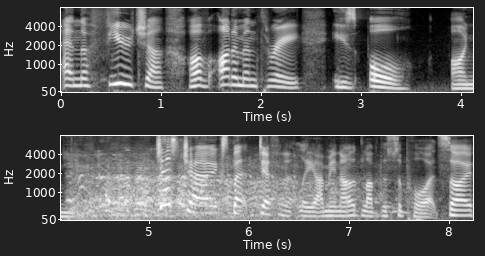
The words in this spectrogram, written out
and the future of Ottoman 3 is all on you. Just jokes, but definitely, I mean, I would love the support. So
